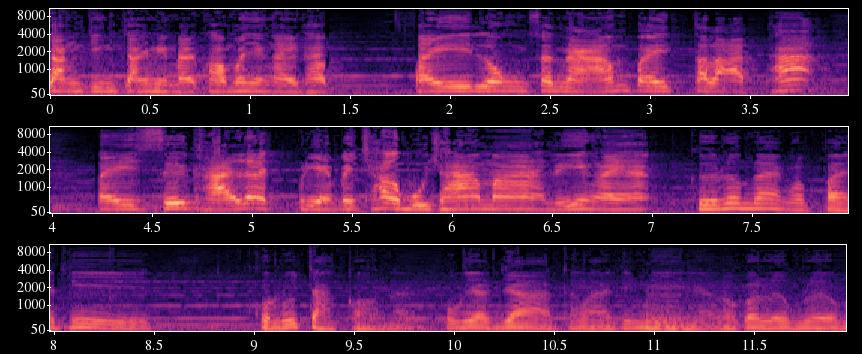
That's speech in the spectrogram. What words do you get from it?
จังจริงจังนี่หมายความว่ายังไงครับ ไปลงสนามไปตลาดพระไปซื้อขายแลกเปลี่ยนไปเช่าบูชามาหรือยังไงฮะคือเริ่มแรกเราไปที่ คนรู้จักก่อนนะพวกญาติญาติๆทั้งหลายที่มีเนี่ยเราก็เริ่มเริ่ม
